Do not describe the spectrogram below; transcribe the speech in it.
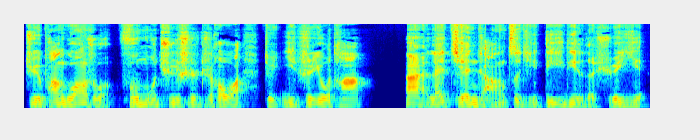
据庞光说，父母去世之后啊，就一直由他哎来监掌自己弟弟的学业。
